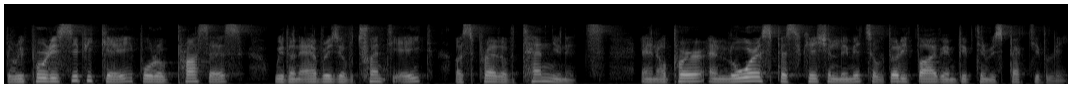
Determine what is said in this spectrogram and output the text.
The reported CPK for a process with an average of 28, a spread of 10 units, and upper and lower specification limits of 35 and 15 respectively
